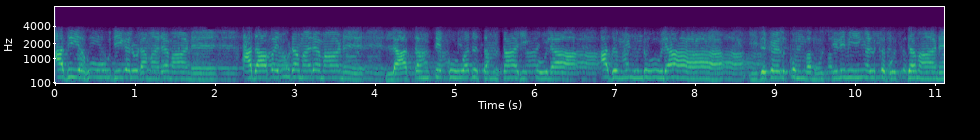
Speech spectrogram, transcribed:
അത് യഹൂദികളുടെ മരമാണ്. അത് അവരുടെ മരമാണ്. ലാ തംതിഖു അത് സംസാരിക്കൂല. അത് മിണ്ടൂല. ഇത് കേൾക്കുമ്പോ മുസ്ലിമീങ്ങൾക്ക് പുച്ഛമാണ്.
